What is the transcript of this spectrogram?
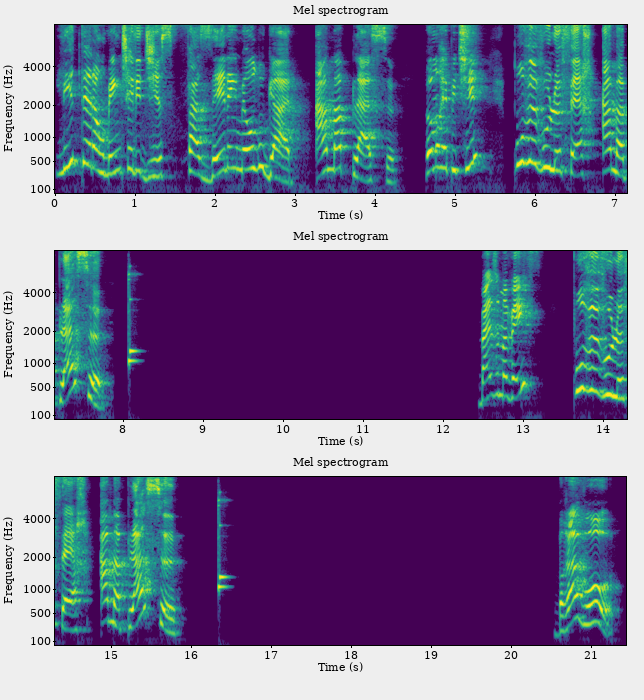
Literalmente ele diz fazer em meu lugar, à ma place. Vamos repetir? Pouvez-vous le faire à ma place? Mais uma vez? Pouvez-vous le faire à ma place? Bravo!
